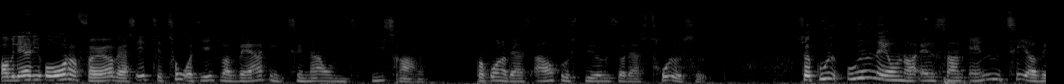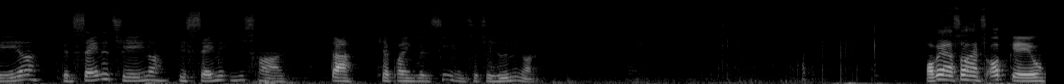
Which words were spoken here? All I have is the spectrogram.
og vi lærte i 48, vers 1-2, at de ikke var værdige til navnet Israel, på grund af deres afgudstyrkelse og deres troløshed. Så Gud udnævner altså en anden til at være den sande tjener, det sande Israel, der kan bringe velsignelse til hedningerne. Og hvad er så hans opgave?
